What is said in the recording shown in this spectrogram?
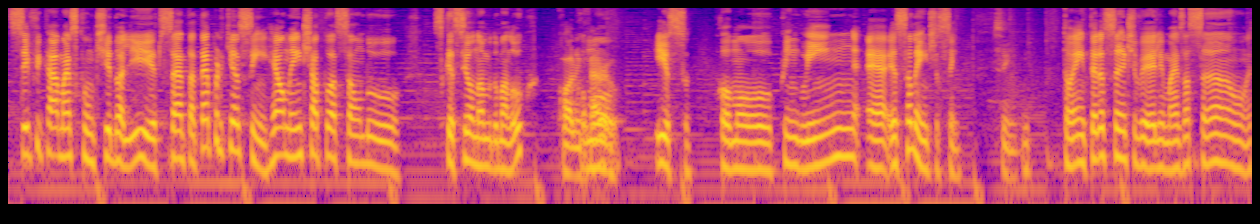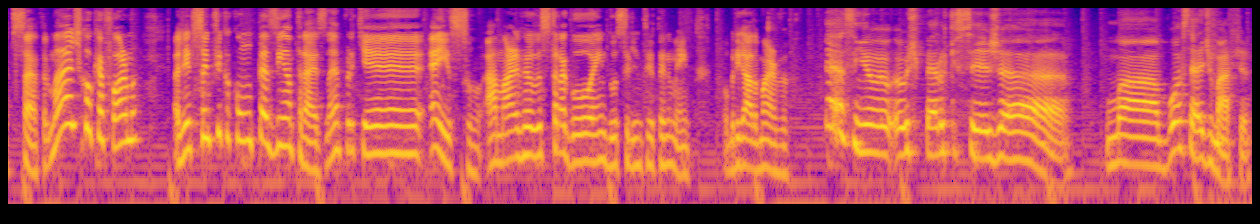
se ficar mais contido ali, etc. Até porque, assim, realmente a atuação do. Esqueci o nome do maluco? Colin Como- Farrell. Isso. Como pinguim é excelente, assim. Sim. Então é interessante ver ele mais ação, etc. Mas, de qualquer forma, a gente sempre fica com um pezinho atrás, né? Porque é isso. A Marvel estragou a indústria de entretenimento. Obrigado, Marvel. É, assim, eu, eu espero que seja uma boa série de máfia.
